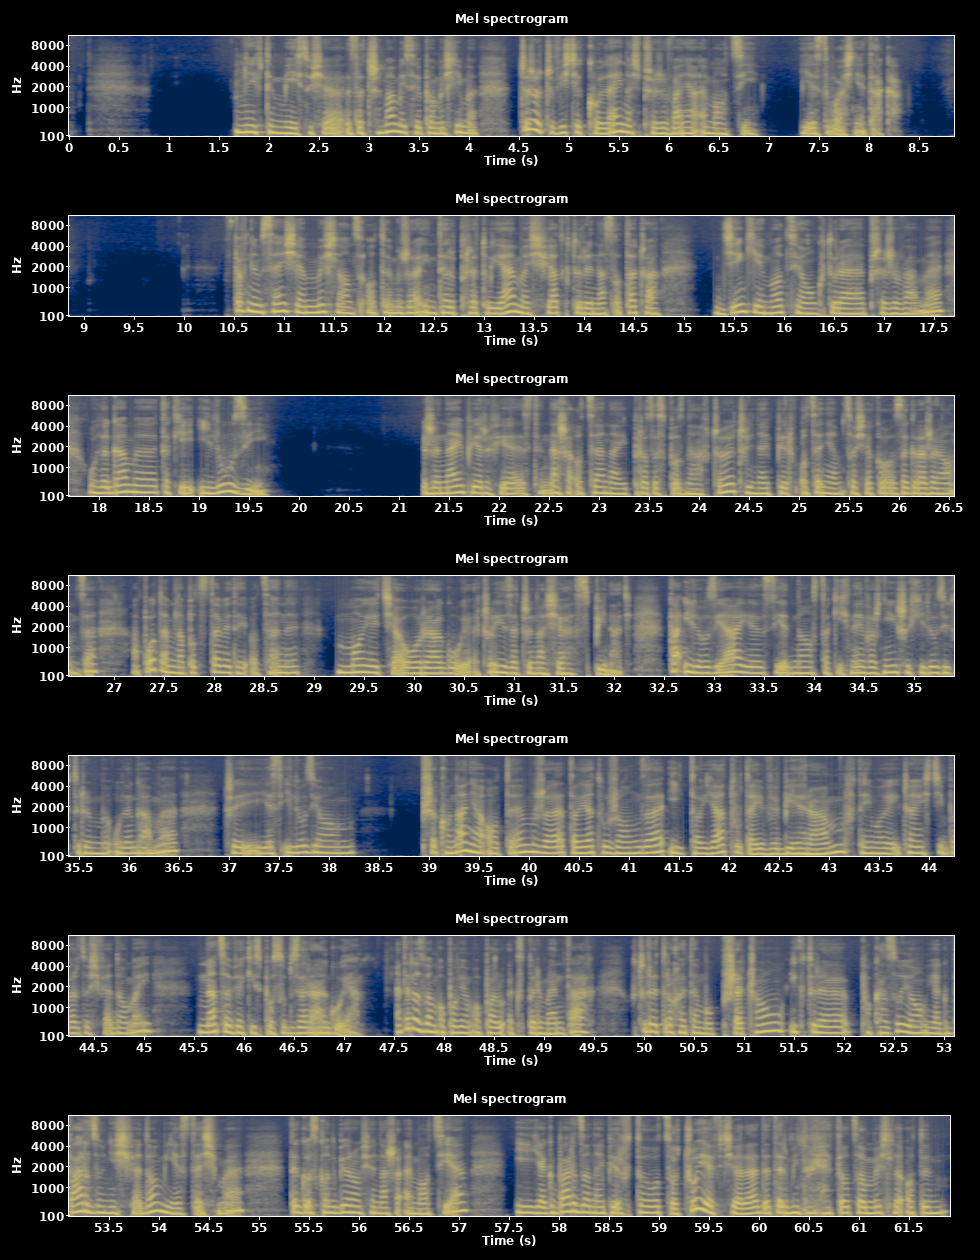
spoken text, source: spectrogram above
No i w tym miejscu się zatrzymamy i sobie pomyślimy, czy rzeczywiście kolejność przeżywania emocji jest właśnie taka. W pewnym sensie, myśląc o tym, że interpretujemy świat, który nas otacza dzięki emocjom, które przeżywamy, ulegamy takiej iluzji, że najpierw jest nasza ocena i proces poznawczy, czyli najpierw oceniam coś jako zagrażające, a potem na podstawie tej oceny moje ciało reaguje, czyli zaczyna się spinać. Ta iluzja jest jedną z takich najważniejszych iluzji, którym my ulegamy, czyli jest iluzją przekonania o tym, że to ja tu rządzę i to ja tutaj wybieram w tej mojej części bardzo świadomej, na co w jaki sposób zareaguję. A teraz Wam opowiem o paru eksperymentach, które trochę temu przeczą i które pokazują, jak bardzo nieświadomi jesteśmy tego, skąd biorą się nasze emocje i jak bardzo najpierw to, co czuję w ciele, determinuje to, co myślę o tym,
